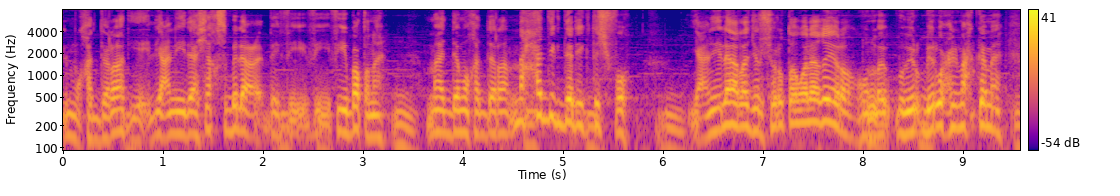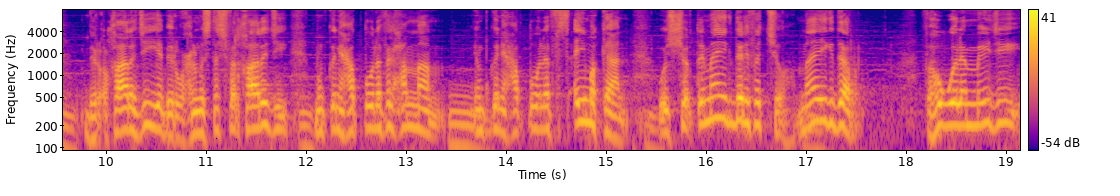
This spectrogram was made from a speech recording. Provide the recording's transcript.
المخدرات يعني إذا شخص بلع في في في بطنه مادة مخدرة ما حد يقدر يكتشفه. يعني لا رجل شرطة ولا غيره. هم بيرو- بيروح المحكمة بيروح الخارجية بيروح المستشفى الخارجي ممكن يحطوا له في الحمام يمكن يحطوا له في أي مكان. والشرطي ما يقدر يفتشه ما يقدر. فهو لما يجي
